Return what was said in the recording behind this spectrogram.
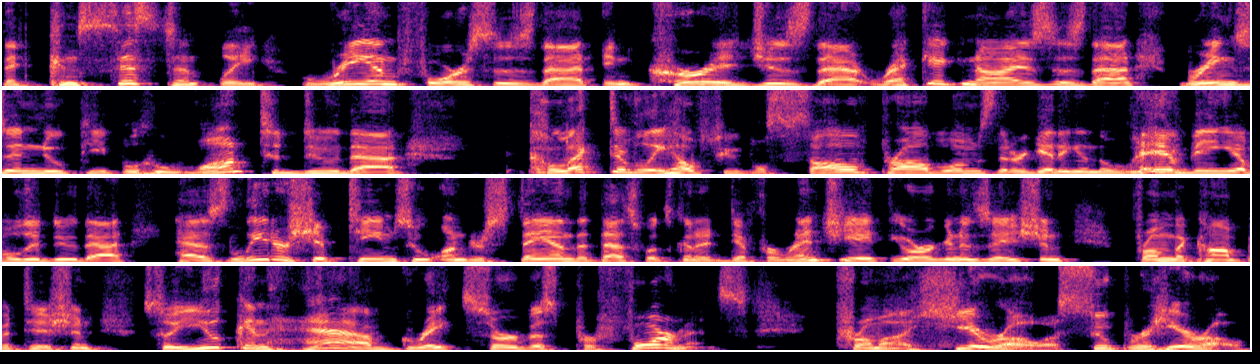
that consistently reinforces that, encourages that, recognizes that, brings in new people who want to do that, collectively helps people solve problems that are getting in the way of being able to do that, has leadership teams who understand that that's what's going to differentiate the organization from the competition. So you can have great service performance from a hero, a superhero,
